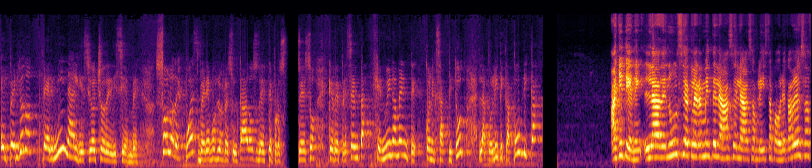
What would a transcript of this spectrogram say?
El periodo termina el 18 de diciembre. Solo después veremos los resultados de este proceso proceso que representa genuinamente, con exactitud, la política pública. Aquí tienen, la denuncia claramente la hace la asambleísta Paola Cabezas,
